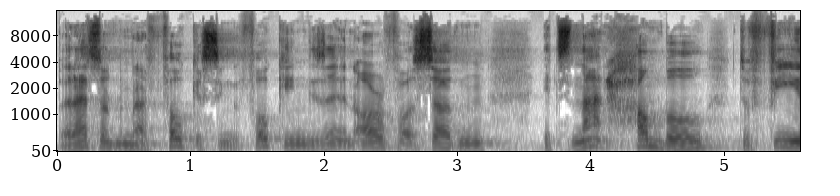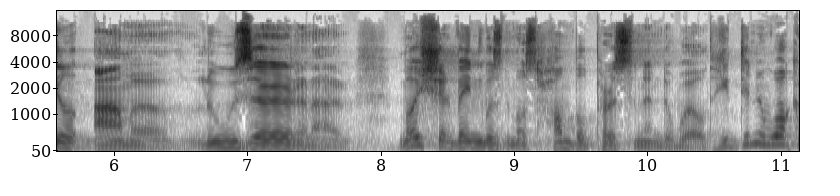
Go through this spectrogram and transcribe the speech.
But that's not about focusing. Focusing is in, all of a sudden, it's not humble to feel I'm a loser and I Moshe Rabbeinu was the most humble person in the world. He didn't walk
